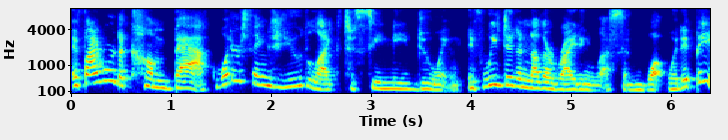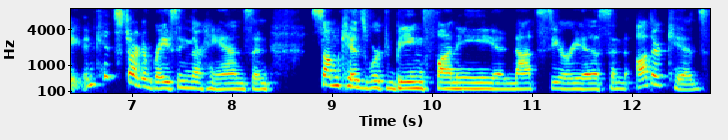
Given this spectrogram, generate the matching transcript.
if I were to come back, what are things you'd like to see me doing? If we did another writing lesson, what would it be? And kids started raising their hands, and some kids were being funny and not serious, and other kids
